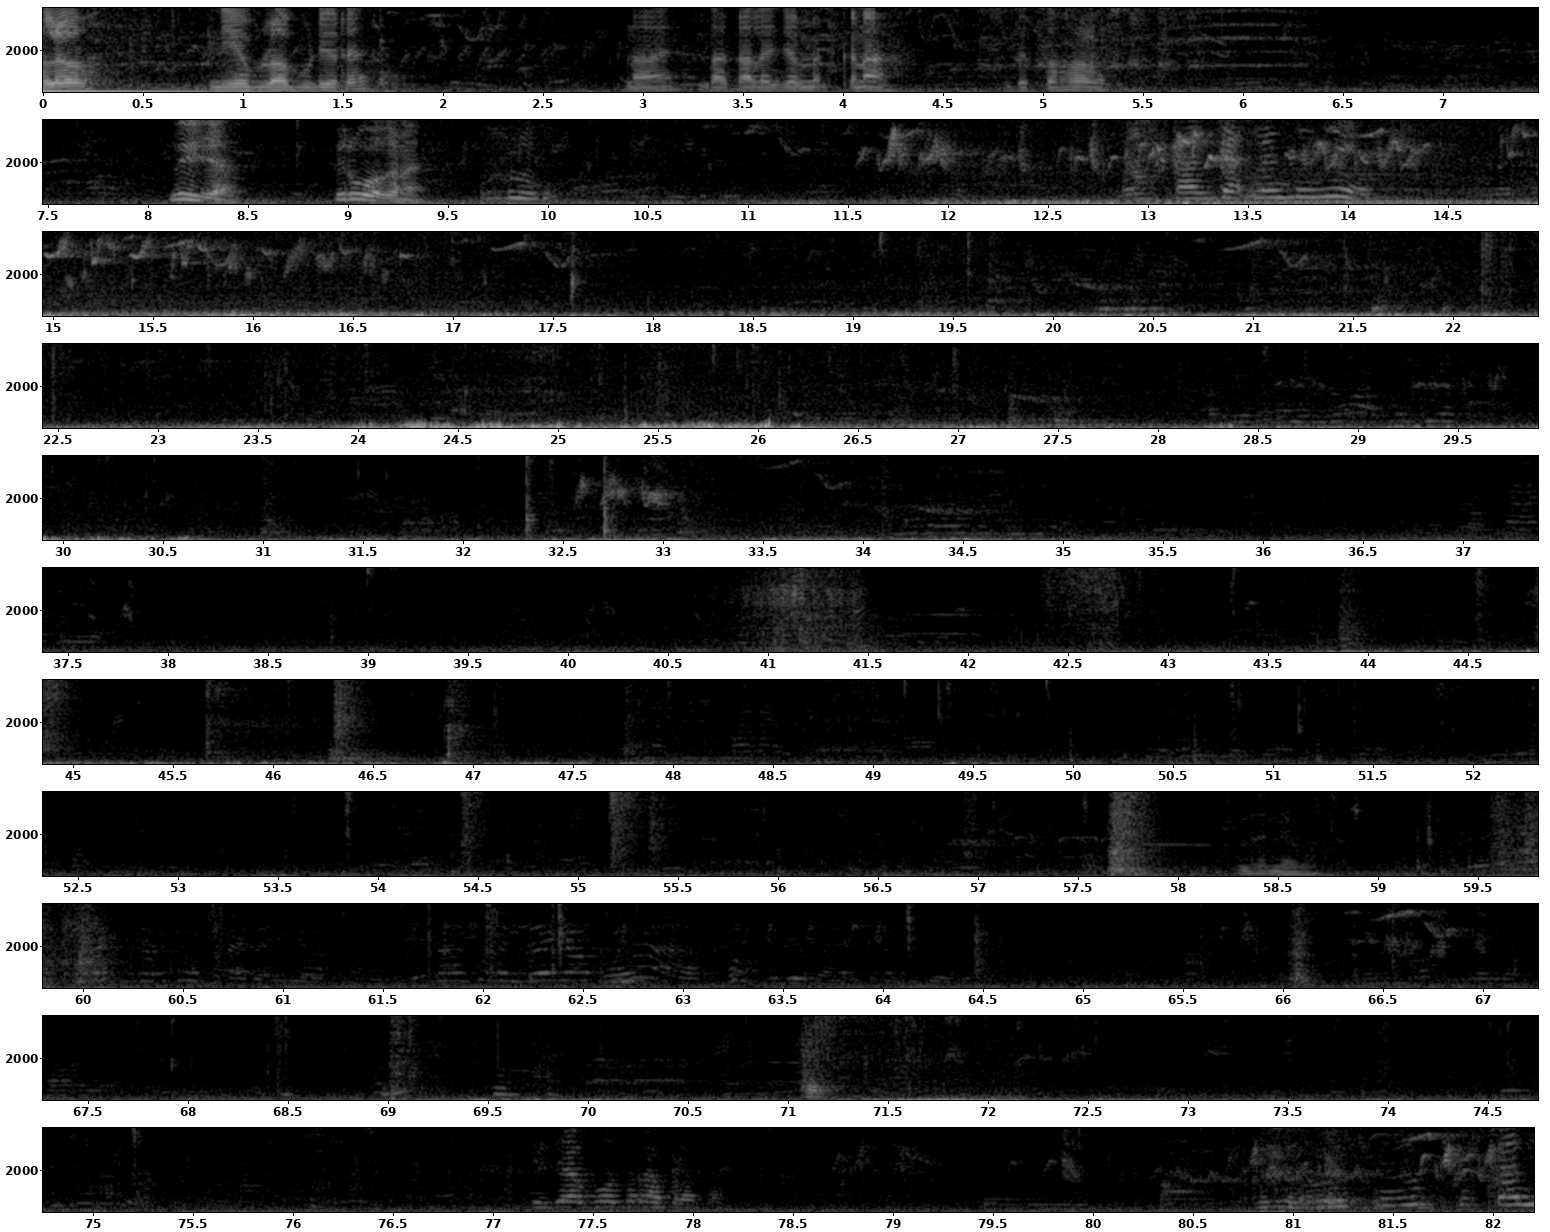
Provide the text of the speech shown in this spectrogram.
halo. Ini blog budire nah tak kalah jamet kena. Jatuh hal. Ini aja biru kena? Kajak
